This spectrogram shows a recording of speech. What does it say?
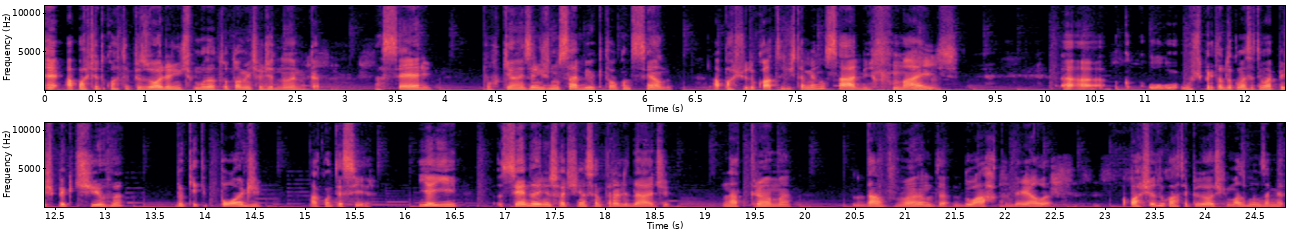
É, a partir do quarto episódio a gente muda totalmente a dinâmica a série, porque antes a gente não sabia o que estava acontecendo. A partir do 4 a gente também não sabe, mas uhum. Uh, o, o, espectador começa a ter uma perspectiva do que, que pode acontecer. E aí, sendo a gente só tinha centralidade na trama da Wanda, do arco dela, a partir do quarto episódio, que mais ou menos a, é,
